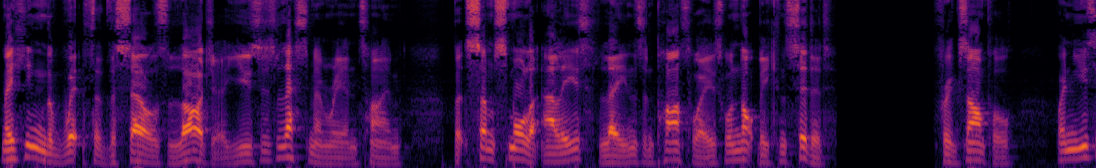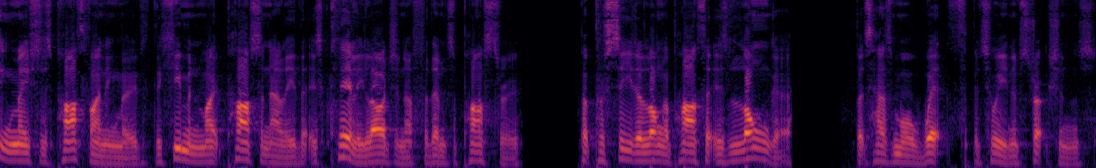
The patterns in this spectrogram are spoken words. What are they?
Making the width of the cells larger uses less memory and time, but some smaller alleys, lanes and pathways will not be considered. For example, when using Mace's pathfinding mode, the human might pass an alley that is clearly large enough for them to pass through, but proceed along a path that is longer but has more width between obstructions.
